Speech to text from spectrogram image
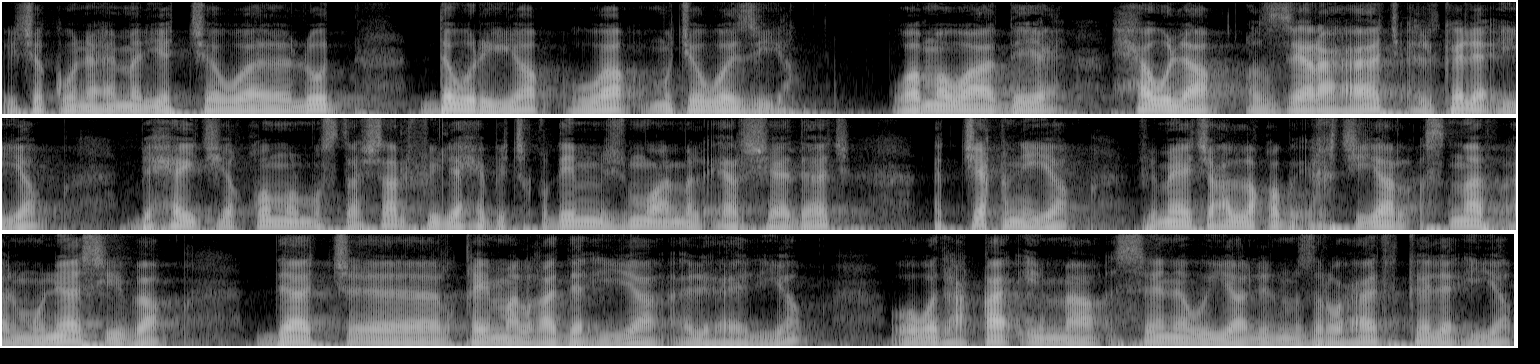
لتكون عملية التوالد دورية ومتوازية ومواضيع حول الزراعات الكلائية بحيث يقوم المستشار الفلاحي بتقديم مجموعة من الإرشادات التقنية فيما يتعلق باختيار الأصناف المناسبة ذات آه، القيمة الغذائية العالية ووضع قائمة سنوية للمزروعات الكلائية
